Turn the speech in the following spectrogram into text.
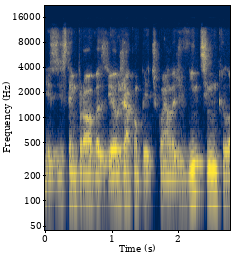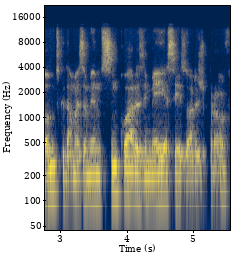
Existem provas, e eu já competi com ela, de 25 quilômetros, que dá mais ou menos 5 horas e meia, 6 horas de prova.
